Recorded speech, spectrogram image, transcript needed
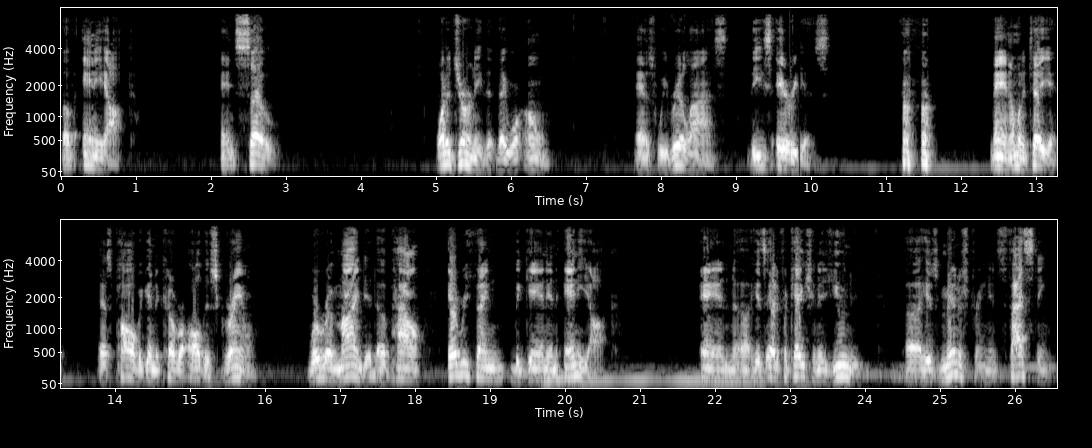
of Antioch. And so what a journey that they were on as we realize these areas Man, I'm going to tell you, as Paul began to cover all this ground, we're reminded of how everything began in Antioch and uh, his edification, his unity, uh, his ministering, his fasting.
